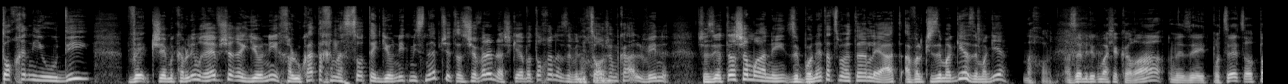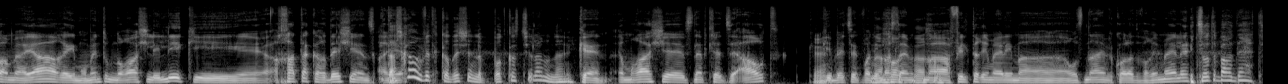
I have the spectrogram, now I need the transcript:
תוכן יהודי וכשהם מקבלים רבשר הגיוני חלוקת הכנסות הגיונית מסנאפצ'אט אז שווה להם להשקיע בתוכן הזה וליצור נכון. שם קהל והנה שזה יותר שמרני זה בונה את עצמו יותר לאט אבל כשזה מגיע זה מגיע. נכון אז זה בדיוק מה שקרה וזה התפוצץ עוד פעם היה הרי מומנטום נורא שלילי כי אה, אחת הקרדשיאנס אתה אשכרה מביא את הקרדשיאנס לפודקאסט שלנו דני. כן אמרה שסנאפצ'אט זה out כן. כי בעצם כבר נכון, נמאס להם עם נכון. הפילטרים האלה עם האוזניים וכל הדברים האלה It's not about that.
